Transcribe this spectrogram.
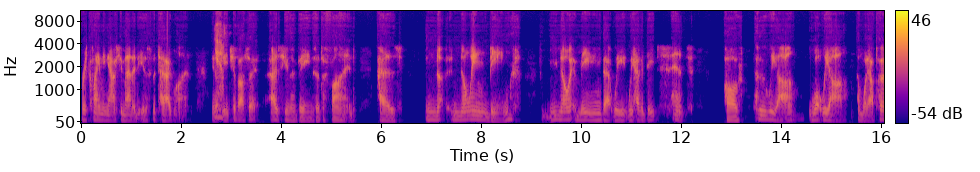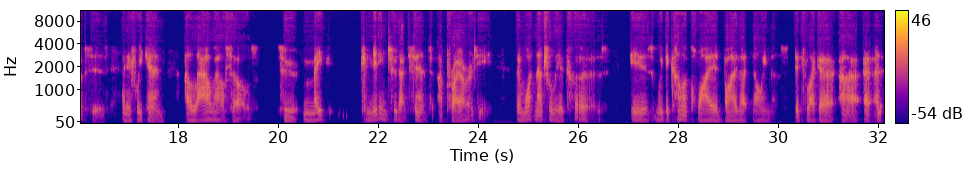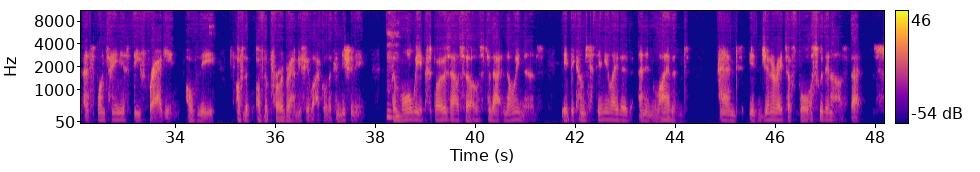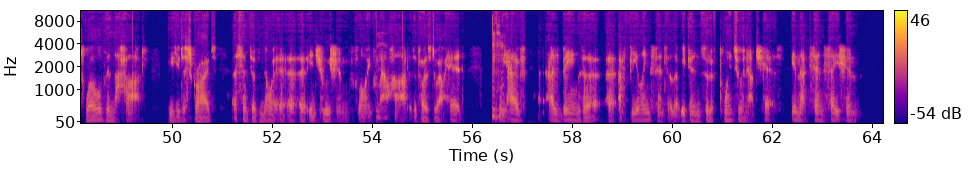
reclaiming our humanity is the tagline. You know, Yeah. each of us are, as human beings are defined as kn- knowing beings, know meaning that we, we have a deep sense of who we are, what we are, and what our purpose is. And if we can allow ourselves to make committing to that sense a priority, then what naturally occurs is we become acquired by that knowingness. It's like a, a, a, a spontaneous defragging of the of the of the program, if you like, or the conditioning. The Mhm. more we expose ourselves to that knowingness, it becomes stimulated and enlivened, and it generates a force within us that swells in the heart. You, described a sense of know, uh, uh, intuition flowing from our heart as opposed to our head. Mhm. We have, as beings, a, a feeling center that we can sort of point to in our chest. In that sensation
